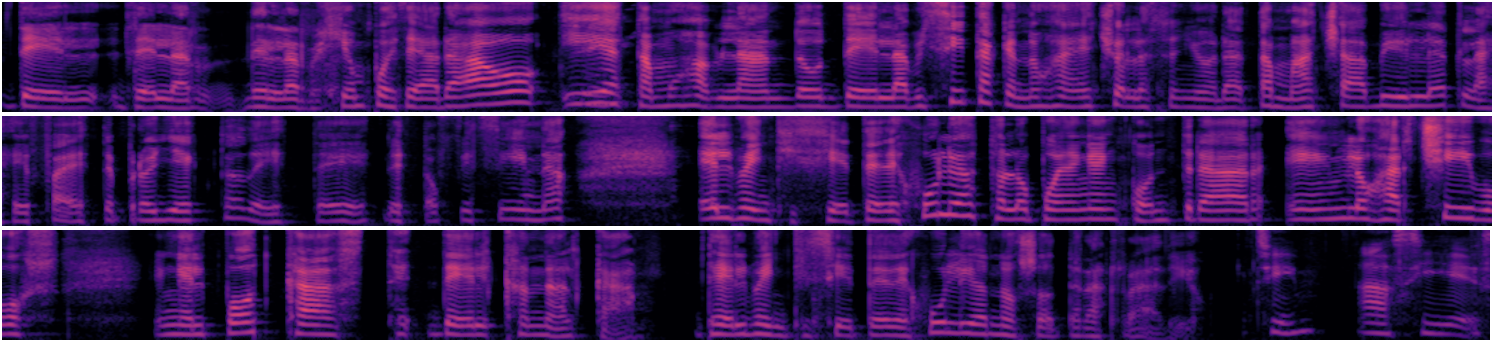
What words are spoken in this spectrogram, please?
del- de, la, de la región pues de Arao y estamos hablando de la visita que nos ha hecho la señora Tamacha Bühler, la jefa de este proyecto, de, este, de esta oficina, el 27 de julio. Esto lo pueden encontrar en los archivos, en el podcast del Canal K, del 27 de julio, Nosotras Radio. Sí, así es.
